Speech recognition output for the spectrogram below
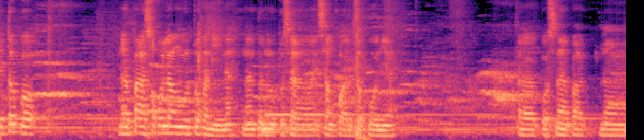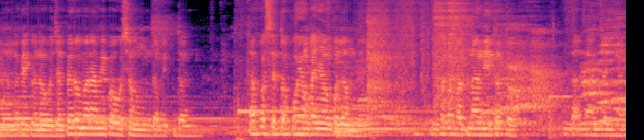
Ito po, napasok ko lang ito kanina. Nandun ito sa isang kwarto po niya. Tapos na nalagay ko na po dyan. Pero marami pa po siyang damit doon. Tapos ito po yung kanyang kulambo. Yung kulambo, nandito to. Nandyan yan.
